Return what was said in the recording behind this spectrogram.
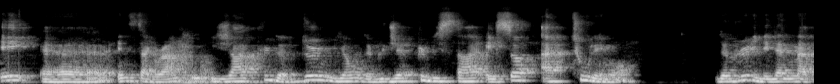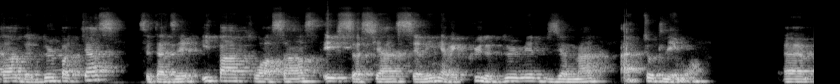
et euh, Instagram où il gère plus de 2 millions de budgets publicitaires et ça à tous les mois. De plus, il est l'animateur de deux podcasts, c'est-à-dire Hyper Croissance et Social Selling avec plus de 2000 visionnements à tous les mois. Euh,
